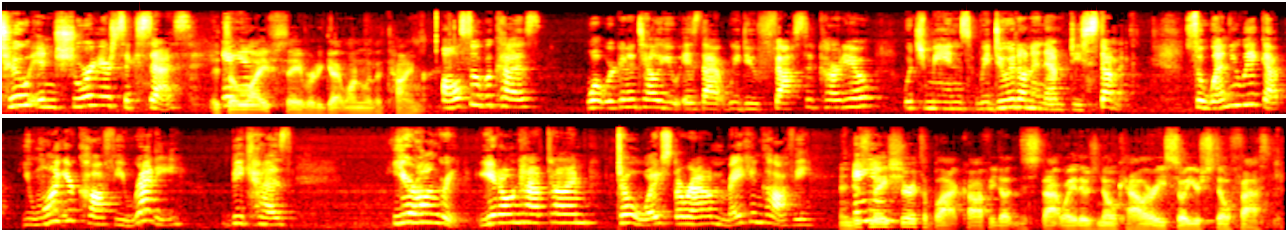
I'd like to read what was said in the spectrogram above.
to ensure your success. It's a lifesaver to get one with a timer. Also because what we're gonna tell you is that we do fasted cardio, which means we do it on an empty stomach. So when you wake up, you want your coffee ready because you're hungry. You don't have time to waste around making coffee. And just make sure it's a black coffee. that- Just that way there's no calories, so you're still fasting.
